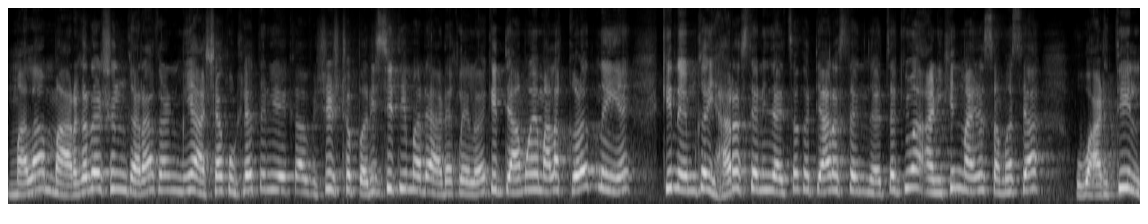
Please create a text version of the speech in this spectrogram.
मला मार्गदर्शन करा कारण मी अशा कुठल्या तरी एका विशिष्ट परिस्थितीमध्ये अडकलेलो आहे की त्यामुळे मला कळत नाही आहे की नेमकं ह्या रस्त्याने जायचं का त्या रस्त्याने जायचं किंवा आणखीन माझ्या समस्या वाढतील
